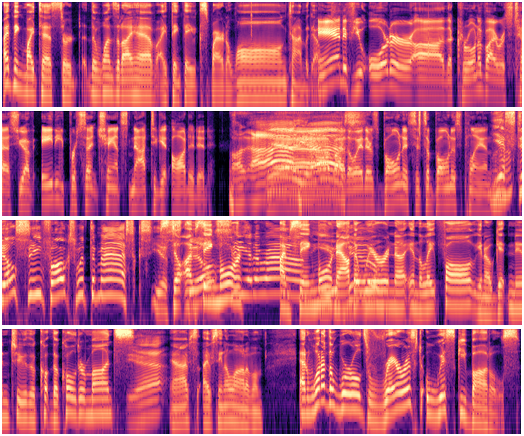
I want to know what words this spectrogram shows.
I think my tests are the ones that I have. I think they expired a long time ago. And if you order uh, the coronavirus test, you have 80% chance not to get audited. Uh, ah, yeah, by the way, there's bonus. It's a bonus plan. You still see folks with the masks. You still, I'm seeing more. See it around. I'm seeing more You now that we're in uh, in the late fall. You know, getting into the co- the colder months. Yeah. And I've I've seen a lot of them. And one of the world's rarest whiskey bottles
